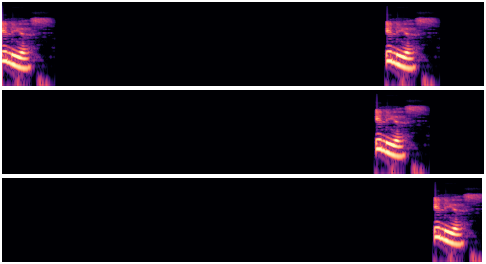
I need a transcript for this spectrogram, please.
Ilias Ilias Ilias Ilias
